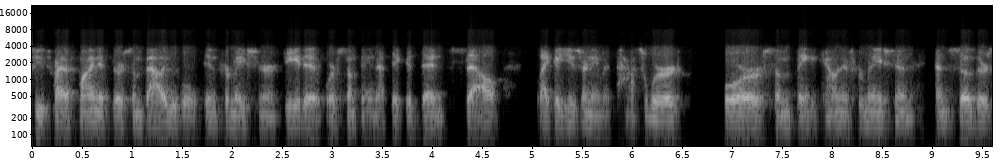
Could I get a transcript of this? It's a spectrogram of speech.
to try to find if there's some valuable information or data or something that they could then sell, like a username and password or some bank account information. And so there's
